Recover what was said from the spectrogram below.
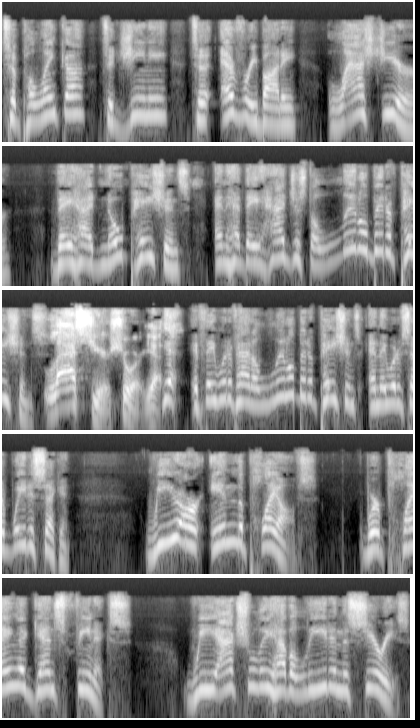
to Pelinka to Jeanie to everybody last year, they had no patience. And had they had just a little bit of patience, Last year, sure, yes. yeah, if they would have had a little bit of patience and they would have said, wait a second, we are in the playoffs. We're playing against Phoenix. We actually have a lead in the series.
